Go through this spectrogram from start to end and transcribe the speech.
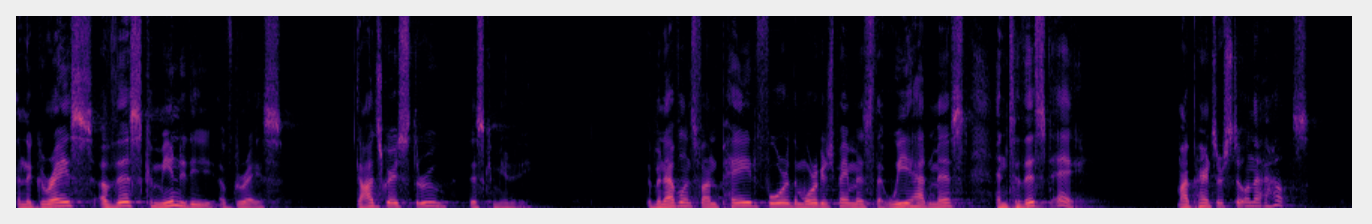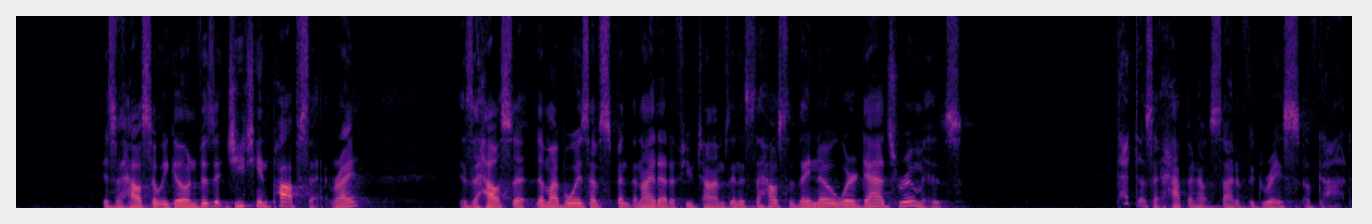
and the grace of this community of grace, God's grace through this community, the benevolence fund paid for the mortgage payments that we had missed. And to this day, my parents are still in that house. It's a house that we go and visit Gigi and Pops at, right? is a house that, that my boys have spent the night at a few times, and it's the house that they know where dad's room is. That doesn't happen outside of the grace of God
